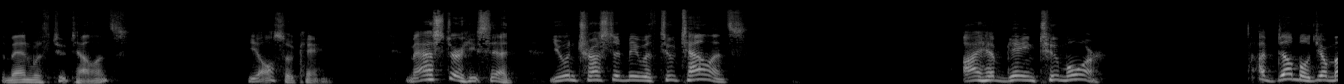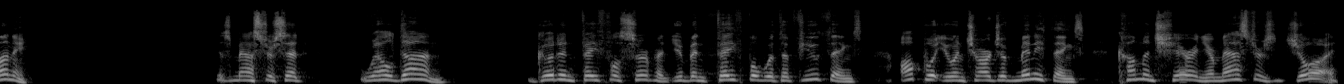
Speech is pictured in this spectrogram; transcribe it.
The man with two talents, he also came. Master, he said, you entrusted me with two talents. I have gained two more. I've doubled your money. His master said, well done, good and faithful servant. You've been faithful with a few things. I'll put you in charge of many things. Come and share in your master's joy.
